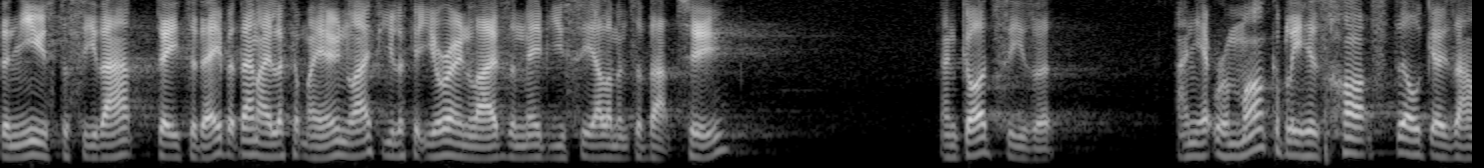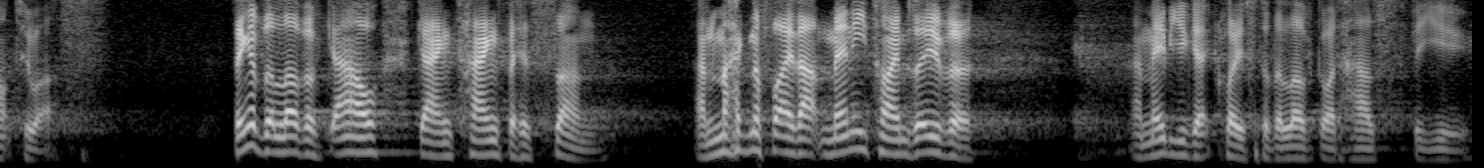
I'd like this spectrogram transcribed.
the news to see that day to day, but then I look at my own life, you look at your own lives, and maybe you see elements of that too. And God sees it. And yet, remarkably, his heart still goes out to us. Think of the love of Gao Gang Tang for his son, and magnify that many times over. And maybe you get close to the love God has for you.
